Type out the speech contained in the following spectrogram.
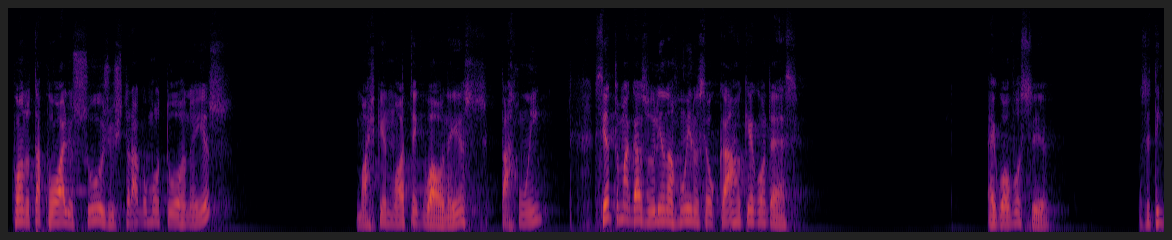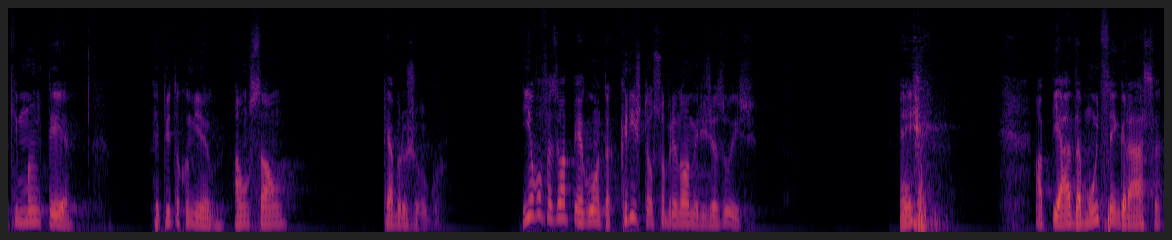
quando está com óleo sujo, estraga o motor, não é isso? Mas que moto é igual, não é isso? Está ruim. Senta uma gasolina ruim no seu carro, o que acontece? É igual você. Você tem que manter, repita comigo, a unção quebra o jogo. E eu vou fazer uma pergunta: Cristo é o sobrenome de Jesus? Hein? Uma piada muito sem graça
